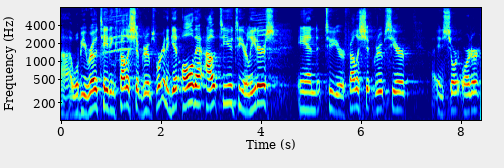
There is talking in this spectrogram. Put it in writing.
uh, will be rotating fellowship groups. We're going to get all that out to you, to your leaders, and to your fellowship groups here uh, in short order.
